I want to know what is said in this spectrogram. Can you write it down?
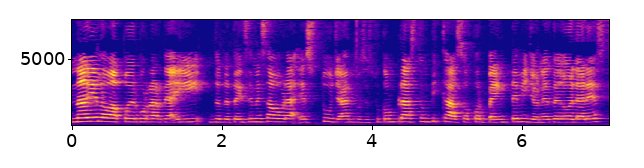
nadie lo va a poder borrar de ahí, donde te dicen esa obra es tuya, entonces tú compraste un Picasso por 20 millones de dólares,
